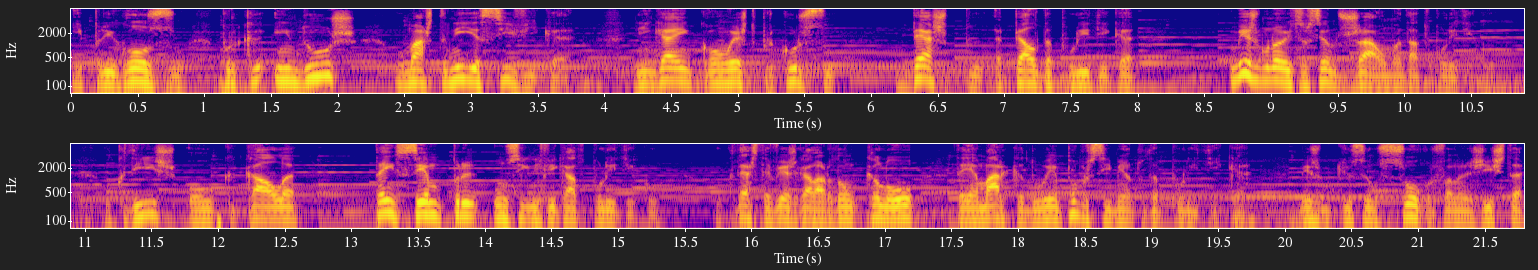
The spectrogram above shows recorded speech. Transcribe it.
e perigoso, porque induz uma astenia cívica. Ninguém com este percurso despe a pele da política, mesmo não exercendo já um mandato político. O que diz ou o que cala tem sempre um significado político. O que desta vez Galardon calou tem a marca do empobrecimento da política, mesmo que o seu sogro falangista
